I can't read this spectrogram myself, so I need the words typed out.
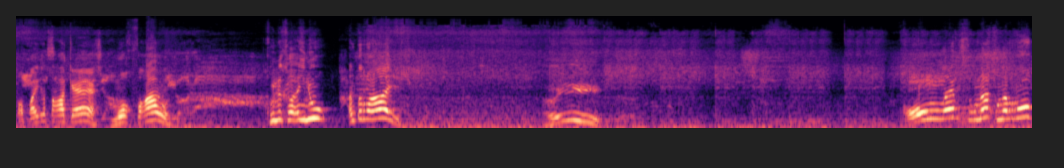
ต่อไปก็ตาแก หมวกฟาง คุณนะคาอินุ อันตราย เฮ้ยโกงเล็บสุนัขนรก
